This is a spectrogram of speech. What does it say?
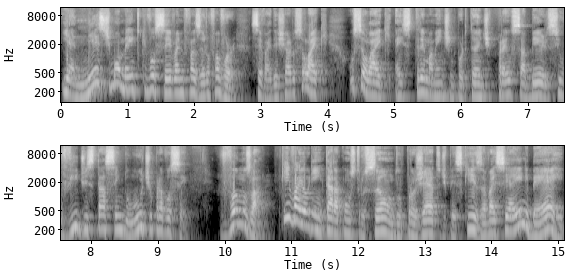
E é neste momento que você vai me fazer um favor. Você vai deixar o seu like. O seu like é extremamente importante para eu saber se o vídeo está sendo útil para você. Vamos lá! Quem vai orientar a construção do projeto de pesquisa vai ser a NBR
